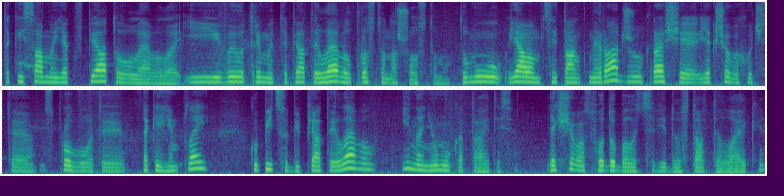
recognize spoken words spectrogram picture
такий самий, як в п'ятого левела, і ви отримуєте п'ятий левел просто на шостому. Тому я вам цей танк не раджу. Краще, якщо ви хочете спробувати такий геймплей, купіть собі п'ятий левел і на ньому катайтеся. Якщо вам сподобалось це відео, ставте лайки,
